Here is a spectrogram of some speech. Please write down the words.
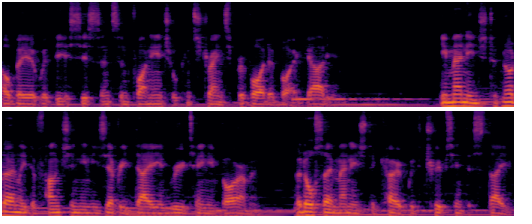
albeit with the assistance and financial constraints provided by a guardian. He managed not only to function in his everyday and routine environment, but also managed to cope with trips interstate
